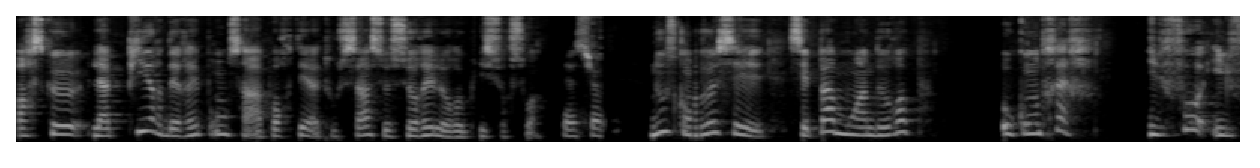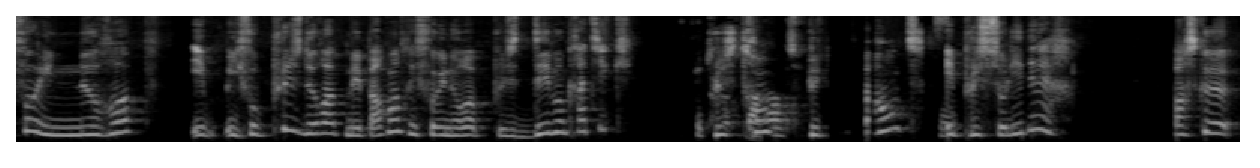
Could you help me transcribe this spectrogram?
parce que la pire des réponses à apporter à tout ça, ce serait le repli sur soi. Bien sûr. Nous, ce qu'on veut, c'est c'est pas moins d'Europe. Au contraire, il faut, il faut une Europe, il faut plus d'Europe, mais par contre, il faut une Europe plus démocratique, plus, plus transparente, plus transparente et plus solidaire. Parce que,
